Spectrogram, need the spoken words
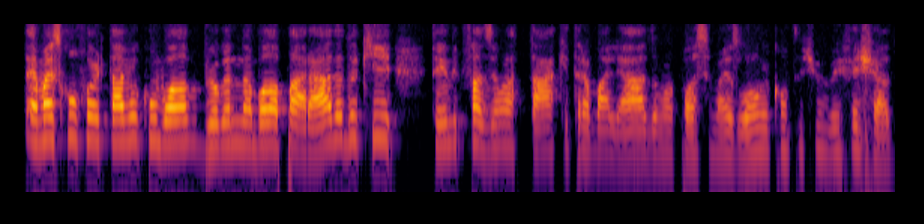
é mais confortável com bola jogando na bola parada do que tendo que fazer um ataque trabalhado, uma posse mais longa contra um time bem fechado.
